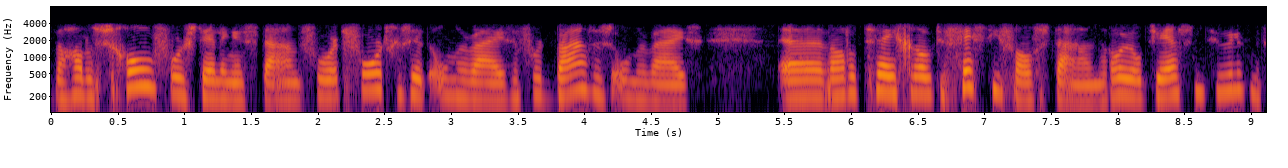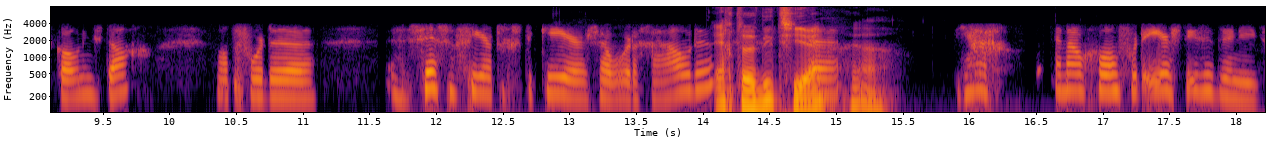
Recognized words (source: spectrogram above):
We hadden schoolvoorstellingen staan voor het voortgezet onderwijs en voor het basisonderwijs. we hadden twee grote festivals staan. Royal Jazz natuurlijk, met Koningsdag. Wat voor de 46ste keer zou worden gehouden. Echt traditie, hè? Uh, ja. Ja, en nou gewoon voor het eerst is het er niet.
